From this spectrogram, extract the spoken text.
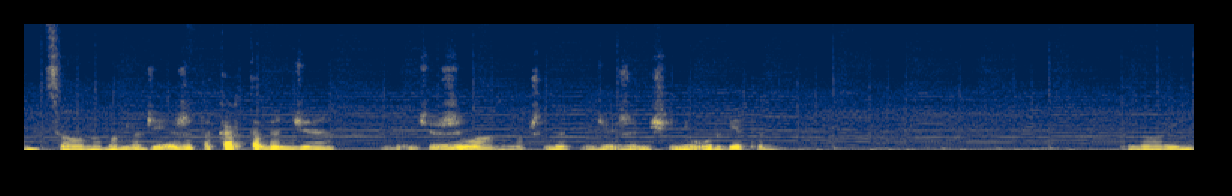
I co? No mam nadzieję, że ta karta będzie, będzie żyła. Zobaczymy, mam nadzieję, że mi się nie urwie ten, ten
